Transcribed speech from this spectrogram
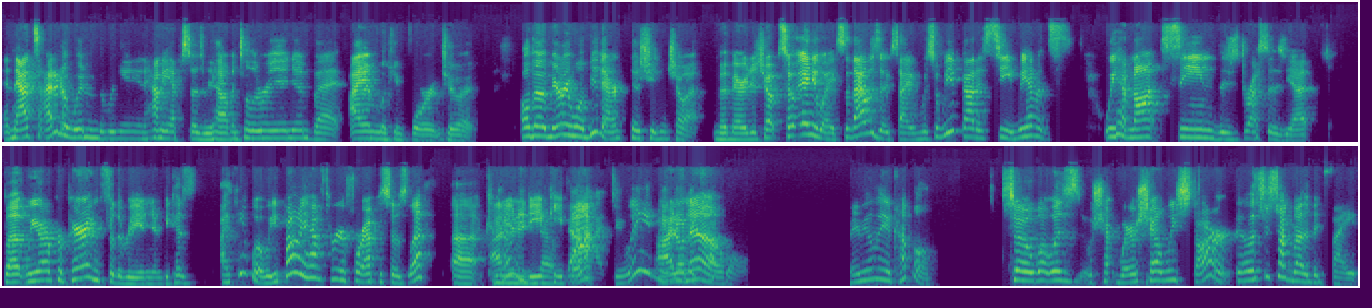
and that's I don't know when the reunion, how many episodes we have until the reunion, but I am looking forward to it. Although Mary won't be there because she didn't show up. But Mary did show up. So anyway, so that was exciting. So we've got to see. We haven't. We have not seen these dresses yet, but we are preparing for the reunion because I think what we probably have three or four episodes left. Uh, I don't even community people. that, do we? I don't know. Maybe only a couple. So what was? Where shall we start? Let's just talk about the big fight,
